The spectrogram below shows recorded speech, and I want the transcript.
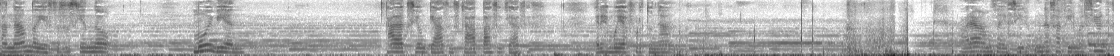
Sanando y estás haciendo muy bien cada acción que haces, cada paso que haces. Eres muy afortunada. Ahora vamos a decir unas afirmaciones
